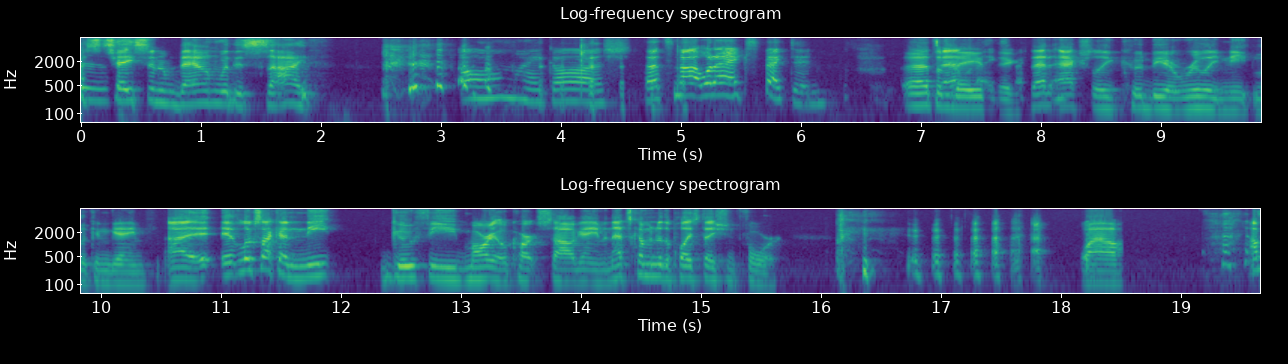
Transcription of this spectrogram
is is- chasing him down with his scythe. Oh my gosh. That's not what I expected. That's That- amazing. That actually could be a really neat looking game. Uh, it, it looks like a neat, goofy Mario Kart style game, and that's coming to the PlayStation 4. Wow. I'm,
